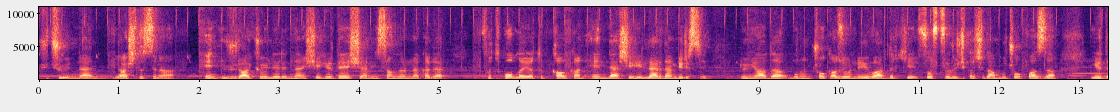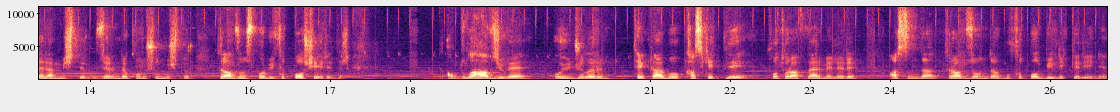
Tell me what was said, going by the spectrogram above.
küçüğünden yaşlısına, en ücra köylerinden şehirde yaşayan insanlarına kadar futbolla yatıp kalkan ender şehirlerden birisi. Dünyada bunun çok az örneği vardır ki sosyolojik açıdan bu çok fazla irdelenmiştir, üzerinde konuşulmuştur. Trabzonspor bir futbol şehridir. Abdullah Avcı ve oyuncuların tekrar bu kasketli fotoğraf vermeleri aslında Trabzon'da bu futbol birlikteliğini,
